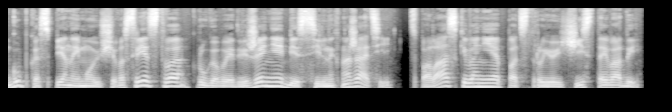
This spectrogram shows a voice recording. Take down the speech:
Губка с пеной моющего средства, круговые движения без сильных нажатий, споласкивание под струей чистой воды.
